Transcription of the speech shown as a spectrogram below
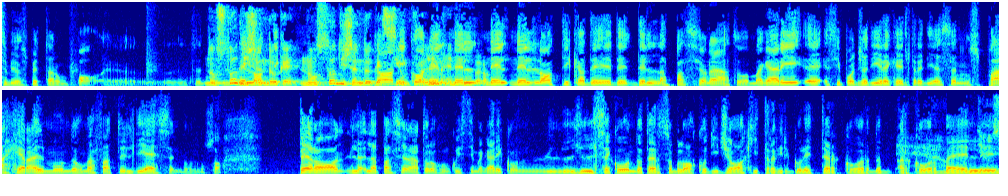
bisogna aspettare un po'. eh. Non sto dicendo che, non sto dicendo che No, sia dico un nel- nel- però. nel- nell'ottica de- de- dell'appassionato. Magari eh, si può già dire che il 3DS non spaccherà il mondo come ha fatto il DS, non lo so. Però l- l'appassionato lo conquisti magari con il il secondo, terzo blocco di giochi, tra virgolette, hardcore, hardcore belli. Oddio,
